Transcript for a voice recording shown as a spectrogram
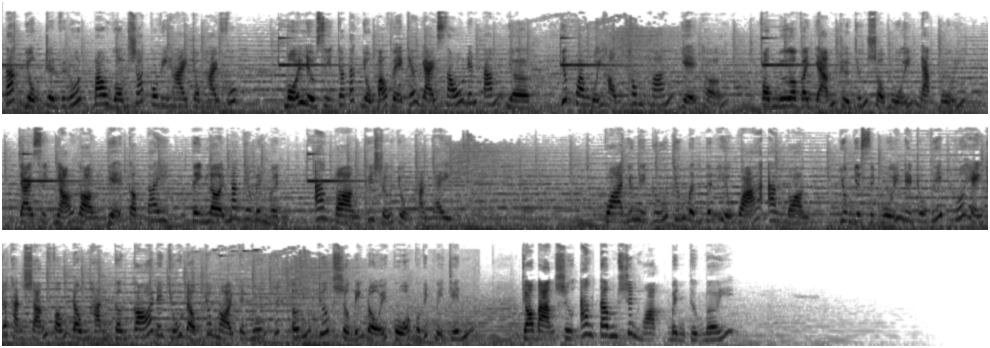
Tác dụng trên virus bao gồm SARS-CoV-2 trong 2 phút. Mỗi liều xịt cho tác dụng bảo vệ kéo dài 6 đến 8 giờ, giúp khoang mũi họng thông thoáng, dễ thở, phòng ngừa và giảm triệu chứng sổ mũi, ngạt mũi. Chai xịt nhỏ gọn, dễ cầm tay, tiện lợi mang theo bên mình, an toàn khi sử dụng hàng ngày. Qua những nghiên cứu chứng minh tính hiệu quả an toàn, dùng dịch xịt mũi Nitrovit hứa hẹn trở thành sản phẩm đồng hành cần có để chủ động trong mọi tình huống thích ứng trước sự biến đổi của Covid-19. Cho bạn sự an tâm, sinh hoạt bình thường mới.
